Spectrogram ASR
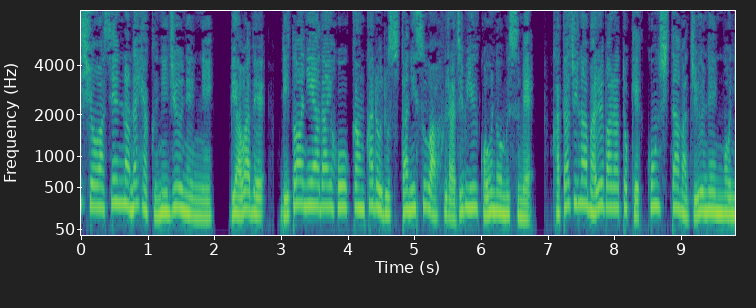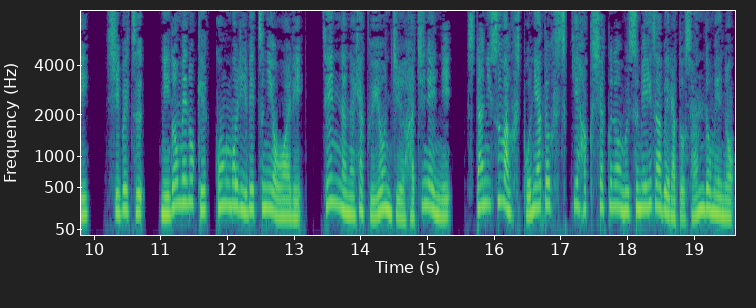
初は1720年に、ビャワで、リトアニア大法官カロル・スタニスワフ・ラジビュー公の娘、カタジナ・バルバラと結婚したが10年後に、死別、2度目の結婚も離別に終わり、1748年に、スタニスワフ・ポニャトフスキ伯爵の娘イザベラと3度目の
